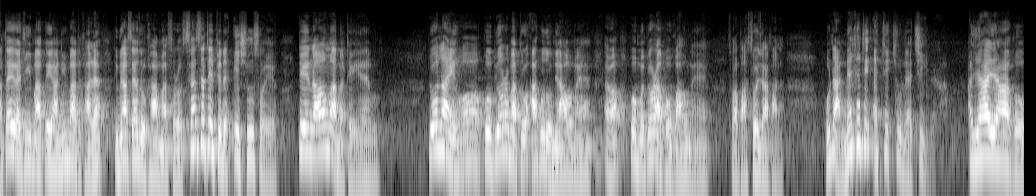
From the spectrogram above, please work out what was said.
အသက်အရွယ်ကြီးမှတရားနီးမှတခါလဲဒီများဆဲဆိုခါမှာဆိုတော့ sensitive ဖြစ်တဲ့ issue ဆိုရင်တင်တော့မှမတင်ရဘူး ပြောလိုက်ရင်ဩကိုပြောတော့မှသူအားကိုးလို့များအောင်မယ်အဲ့တော့ကိုမပြောတာပိုကောင်းတယ်ဆိုတော့ဗာဆွကြပါလားခုန negative attitude နဲ့ကြည့်နေတာအရာရာကို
